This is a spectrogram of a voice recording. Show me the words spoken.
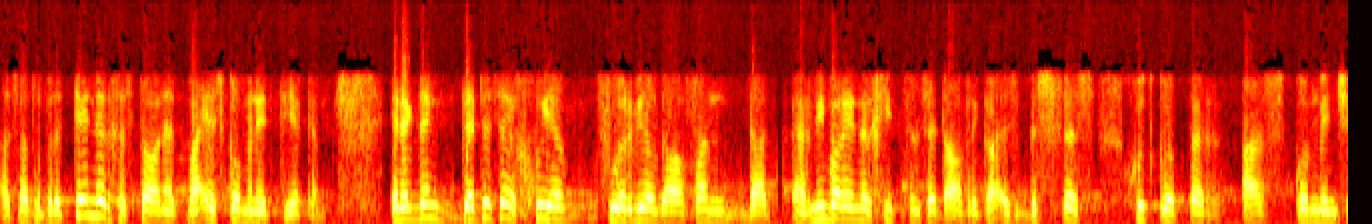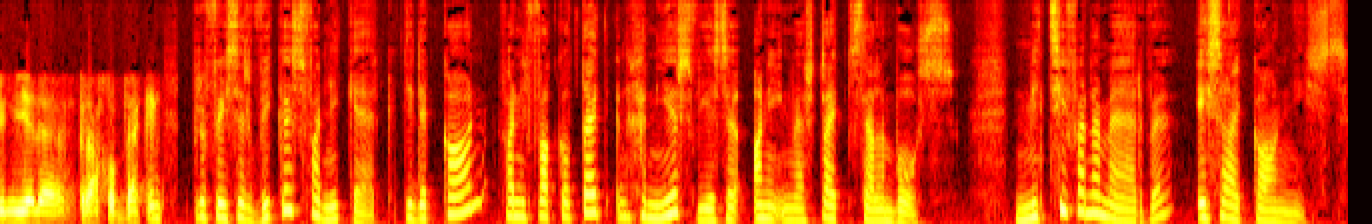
as wat op 'n tender gestaan het, maar Eskom net teken. En ek dink dit is 'n goeie voorbeeld daarvan dat hernubare energie in Suid-Afrika is beslis goedkoper as konvensionele kragopwekking. Professor Wikus van die Kerk, die dekaan van die fakulteit ingenieurswese aan die Universiteit Stellenbosch. Mitsi van der Merwe, SAK nuus.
